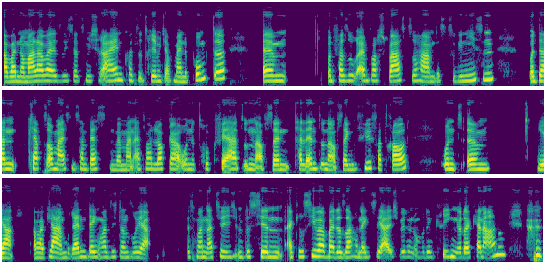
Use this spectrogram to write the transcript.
Aber normalerweise, ich setze mich rein, konzentriere mich auf meine Punkte ähm, und versuche einfach Spaß zu haben, das zu genießen. Und dann klappt es auch meistens am besten, wenn man einfach locker, ohne Druck fährt und auf sein Talent und auf sein Gefühl vertraut. Und ähm, ja, aber klar, im Rennen denkt man sich dann so, ja, ist man natürlich ein bisschen aggressiver bei der Sache und denkt, ja, ich will den unbedingt kriegen oder keine Ahnung.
